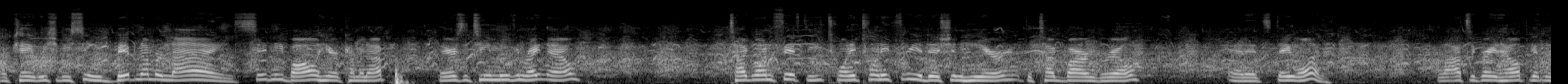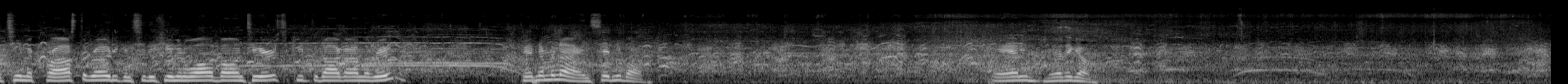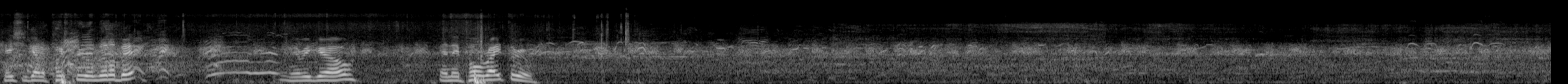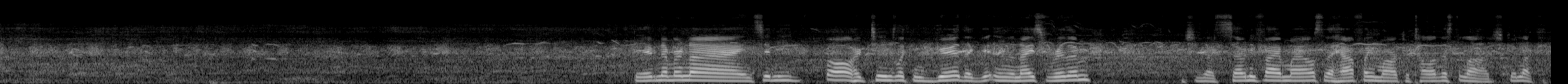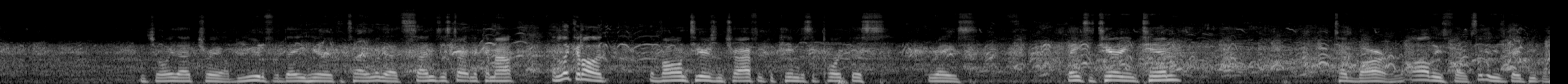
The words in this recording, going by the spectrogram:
Okay, we should be seeing bib number nine, Sidney Bahl here coming up. There's the team moving right now. Tug 150 2023 edition here at the Tug Bar and Grill. And it's day one. Lots of great help getting the team across the road. You can see the human wall of volunteers to keep the dog on the route. Bib number nine, Sidney Bahl. And there they go. Okay, she's got to push through a little bit. There we go. And they pull right through. Bib number nine, Sidney Bahl. Her team's looking good. They're getting in a nice rhythm. She's got 75 miles to the halfway mark at Tala Vista Lodge. Good luck. Enjoy that trail. Beautiful day here at the time. Look at that sun just starting to come out. And look at all the, the volunteers and traffic that came to support this race. Thanks to Terry and Tim, Tug Bar, and all these folks. Look at these great people.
